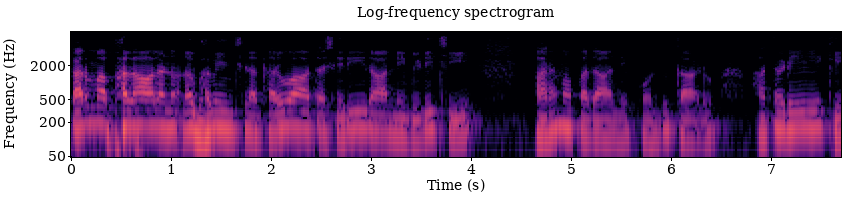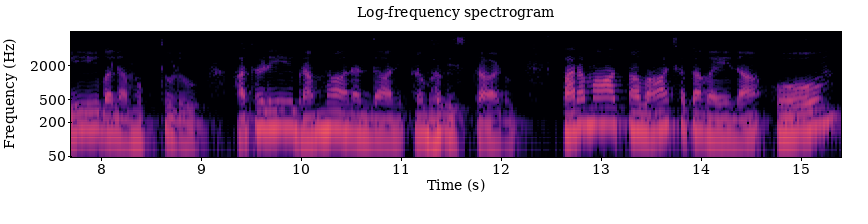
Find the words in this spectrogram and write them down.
కర్మ ఫలాలను అనుభవించిన తరువాత శరీరాన్ని విడిచి పరమపదాన్ని పొందుతాడు. అతడే కేవల ముక్తుడు అతడే బ్రహ్మానందాన్ని అనుభవిస్తాడు. పరమాత్మ వాచకమైన ఓం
